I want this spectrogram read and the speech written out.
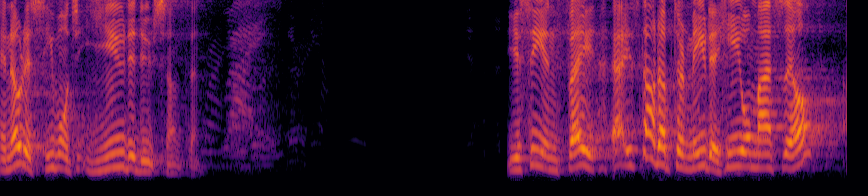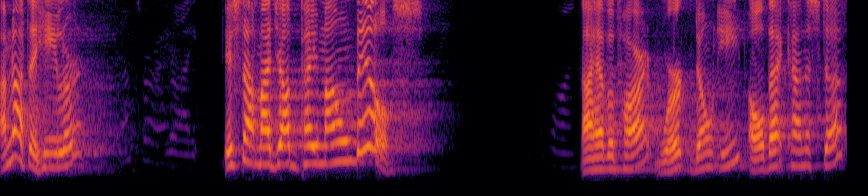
And notice, he wants you to do something. You see, in faith, uh, it's not up to me to heal myself. I'm not the healer. It's not my job to pay my own bills. I have a part, work, don't eat, all that kind of stuff.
